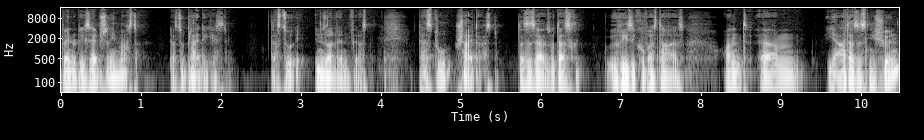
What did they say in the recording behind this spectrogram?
wenn du dich selbstständig machst? Dass du pleite gehst. Dass du insolvent wirst. Dass du scheiterst. Das ist ja so das Risiko, was da ist. Und ähm, ja, das ist nicht schön.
